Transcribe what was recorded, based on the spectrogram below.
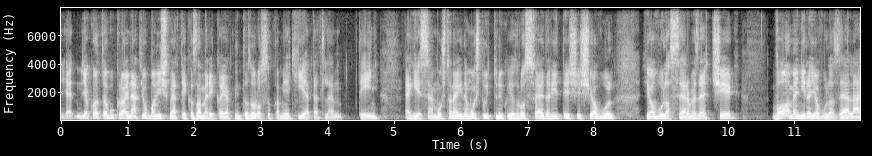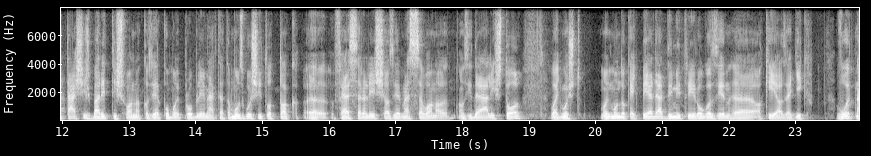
Ugye, gyakorlatilag Ukrajnát jobban ismerték az amerikaiak, mint az oroszok, ami egy hihetetlen tény egészen mostanáig, de most úgy tűnik, hogy az orosz felderítés is javul, javul a szervezettség, Valamennyire javul az ellátás is, bár itt is vannak azért komoly problémák, tehát a mozgósítottak felszerelése azért messze van az ideálistól, vagy most mondok egy példát, Dimitri Rogozin, aki az egyik volt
